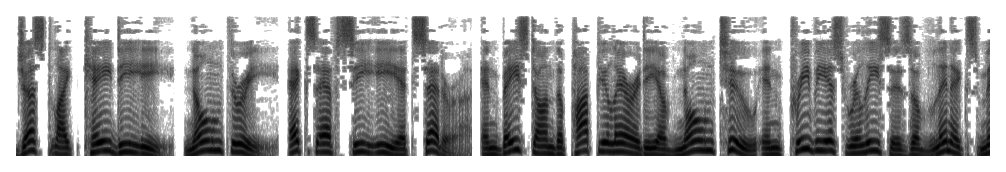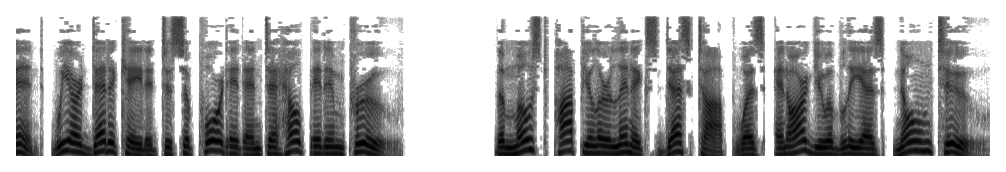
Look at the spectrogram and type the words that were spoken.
just like KDE, GNOME 3, XFCE etc., and based on the popularity of GNOME 2 in previous releases of Linux Mint, we are dedicated to support it and to help it improve. The most popular Linux desktop was, and arguably is, GNOME 2.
